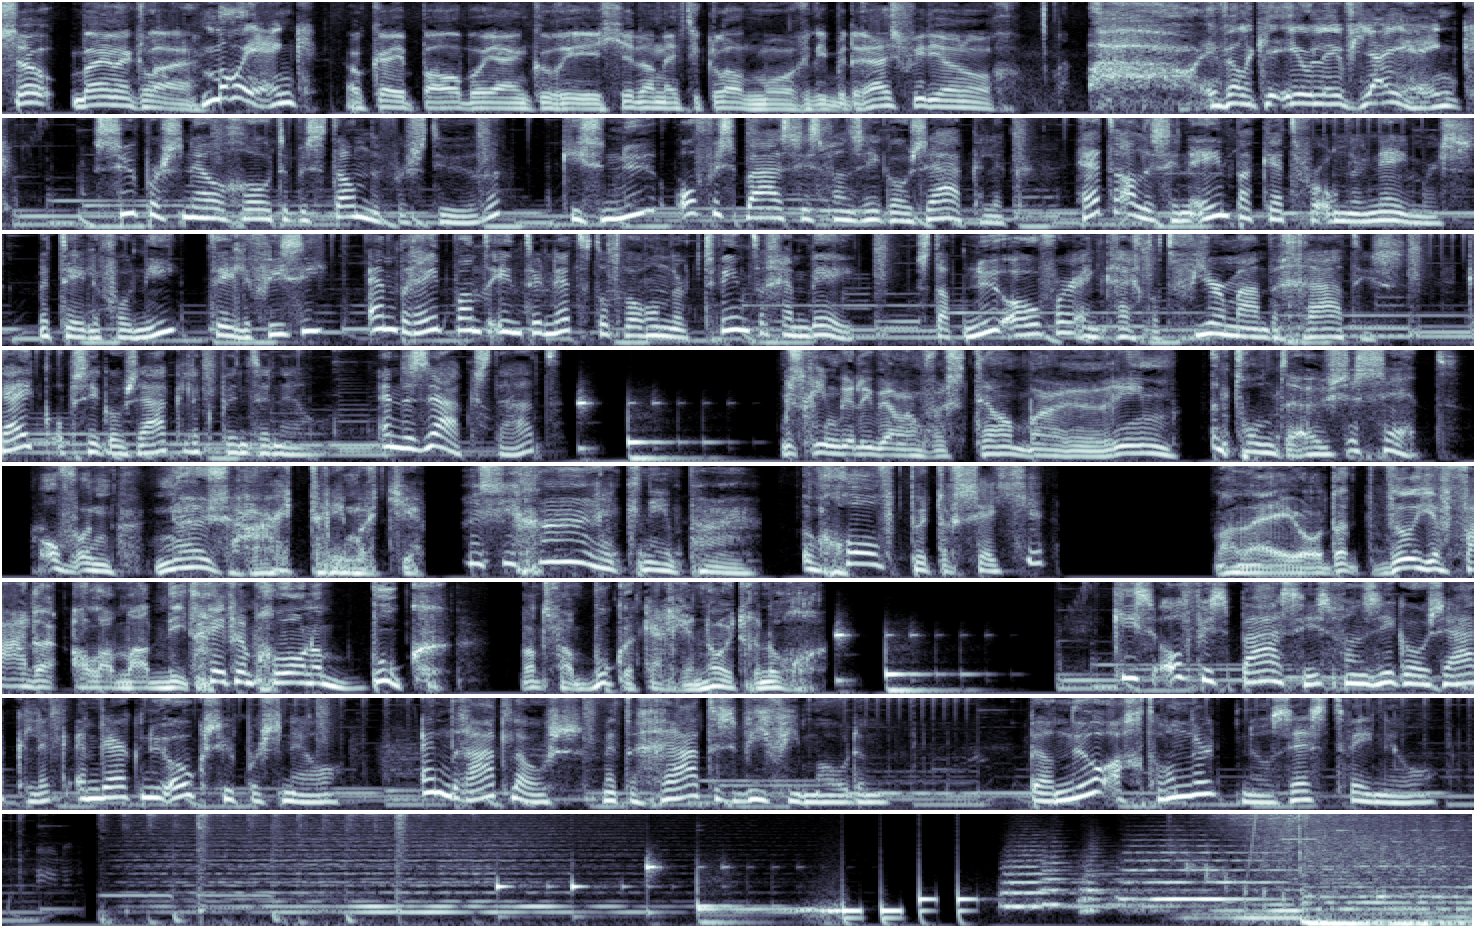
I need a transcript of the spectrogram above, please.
Zo, bijna klaar. Mooi, Henk. Oké, Paul, ben jij een koeriertje? Dan heeft die klant morgen die bedrijfsvideo nog. Oh, in welke eeuw leef jij, Henk? Supersnel grote bestanden versturen? Kies nu Office Basis van Ziggo Zakelijk. Het alles in één pakket voor ondernemers. Met telefonie, televisie en breedbandinternet tot wel 120 MB. Stap nu over en krijg dat vier maanden gratis. Kijk op ziggozakelijk.nl. En de zaak staat... Misschien wil je wel een verstelbare riem. Een tondeuze set. Of een neushaartrimmertje. Een sigarenknipper. Een golfputtersetje. Maar nee joh, dat wil je vader allemaal niet. Geef hem gewoon een boek. Want van boeken krijg je nooit genoeg. Kies Office Basis van Ziggo Zakelijk en werk nu ook supersnel. En draadloos met de gratis wifi-modem. Bel 0800 0620.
